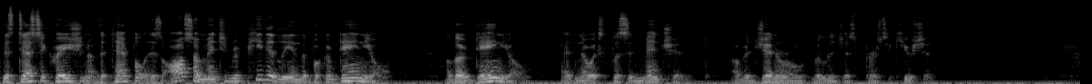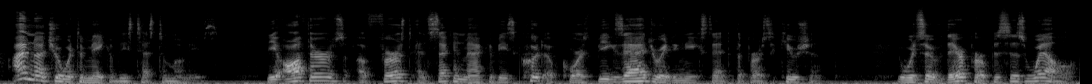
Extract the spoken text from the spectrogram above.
This desecration of the temple is also mentioned repeatedly in the book of Daniel, although Daniel has no explicit mention of a general religious persecution. I'm not sure what to make of these testimonies. The authors of 1st and 2nd Maccabees could, of course, be exaggerating the extent of the persecution. It would serve their purpose as well,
